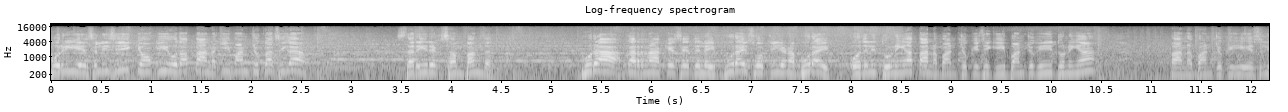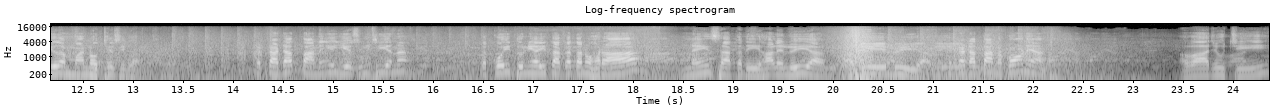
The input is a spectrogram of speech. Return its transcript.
ਬੁਰੀ ਇਸ ਲਈ ਸੀ ਕਿਉਂਕਿ ਉਹਦਾ ਧਨ ਕੀ ਬਣ ਚੁੱਕਾ ਸੀਗਾ? ਸਰੀਰਕ ਸੰਬੰਧ। ਬੁਰਾ ਕਰਨਾ ਕਿਸੇ ਦੇ ਲਈ ਬੁਰਾ ਹੀ ਸੋਚੀ ਜਾਣਾ ਬੁਰਾ ਹੀ। ਉਹਦੇ ਲਈ ਦੁਨੀਆ ਧਨ ਬਣ ਚੁੱਕੀ ਸੀ। ਕੀ ਬਣ ਚੁੱਕੀ ਸੀ? ਦੁਨੀਆ ਧਨ ਬਣ ਚੁੱਕੀ ਸੀ। ਇਸ ਲਈ ਉਹਦਾ ਮਨ ਉੱਥੇ ਸੀਗਾ। ਤੇ ਤੁਹਾਡਾ ਧਨ ਜੇ ਯਿਸੂ ਮਸੀਹ ਹੈ ਨਾ ਤਾਂ ਕੋਈ ਦੁਨੀਆ ਦੀ ਤਾਕਤ ਤੁਹਾਨੂੰ ਹਰਾ ਨਹੀਂ ਸਕਦੀ। ਹਾਲੇਲੂਇਆ ਹਾਲੇਲੂਇਆ ਤੁਹਾਡਾ ਧਨ ਕੌਣ ਆ? ਆਵਾਜ਼ ਉੱਚੀ।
